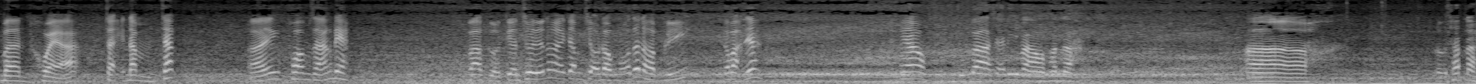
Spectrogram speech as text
Bền khỏe chạy đầm chắc. Đấy form dáng đẹp và cửa tiền chưa đến 200 triệu đồng nó rất là hợp lý. Các bạn nhé. Tiếp theo chúng ta sẽ đi vào phần là à, nội thất nào?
